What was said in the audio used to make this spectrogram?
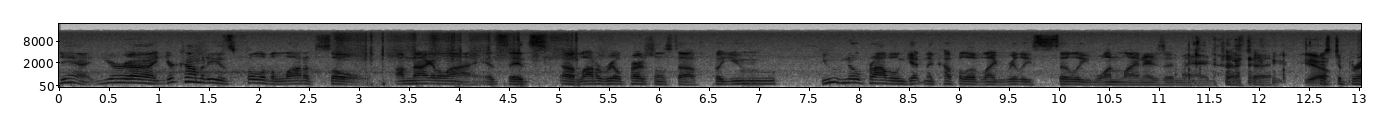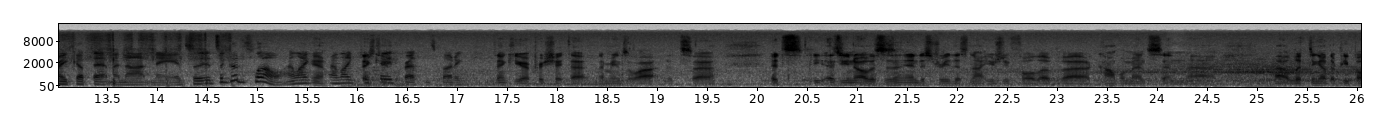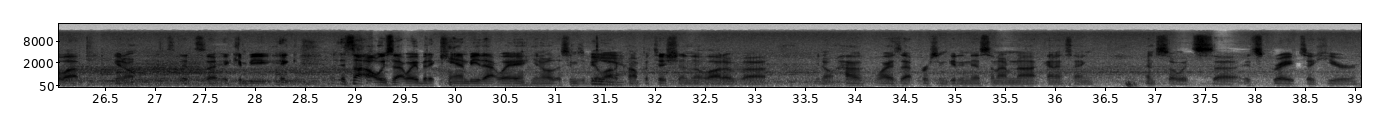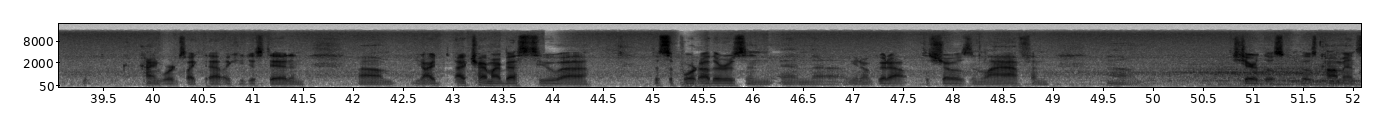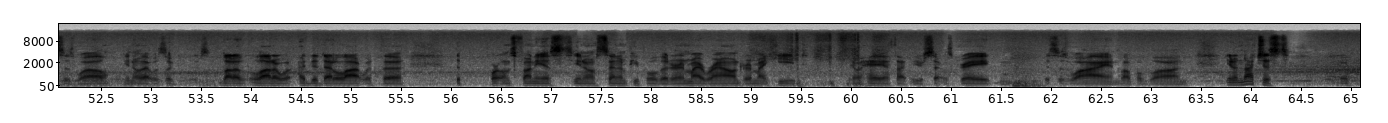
Yeah, your uh, your comedy is full of a lot of soul. I'm not gonna lie, it's it's a lot of real personal stuff. But you you have no problem getting a couple of like really silly one-liners in there just to yeah. just to break up that monotony. It's a, it's a good flow. I like Yeah, I like your thank you. presence, buddy. Thank you. I appreciate that. That means a lot. It's uh, it's as you know, this is an industry that's not usually full of uh, compliments and uh, uh, lifting other people up. You know, it's, it's uh, it can be. It, it's not always that way, but it can be that way. You know, there seems to be a lot of competition, a lot of uh, you know, how why is that person getting this and I'm not, kind of thing. And so it's uh, it's great to hear kind words like that, like you just did, and um, you know, I, I try my best to uh, to support others and and uh, you know, get out to shows and laugh and um, shared those those comments as well. You know, that was a, a lot of a lot of I did that a lot with the the Portland's funniest. You know, sending people that are in my round or in my heat. You know, hey, I thought your set was great, and this is why, and blah blah blah, and you know, not just you know,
